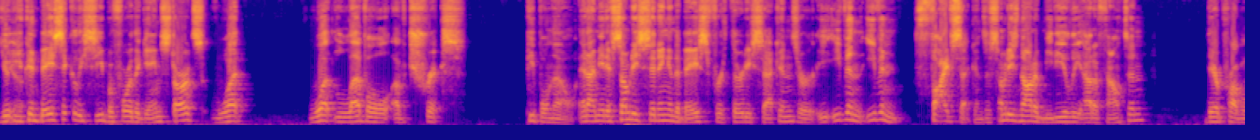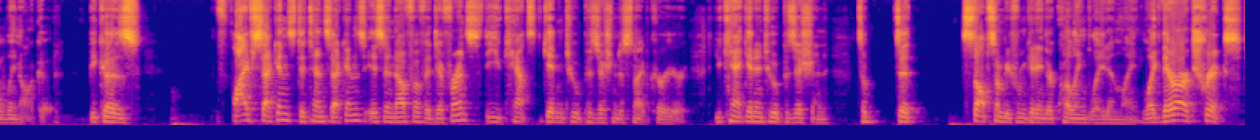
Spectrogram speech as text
You, yeah. you can basically see before the game starts what what level of tricks people know. And I mean, if somebody's sitting in the base for 30 seconds or even even five seconds, if somebody's not immediately out of fountain, they're probably not good because five seconds to 10 seconds is enough of a difference that you can't get into a position to snipe courier. You can't get into a position to to stop somebody from getting their quelling blade in lane. Like there are tricks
